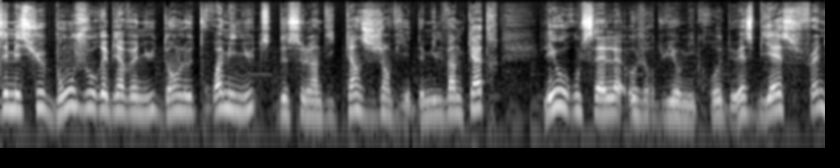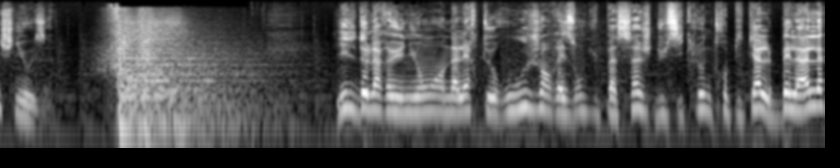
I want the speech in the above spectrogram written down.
et messieurs, bonjour et bienvenue dans le 3 minutes de ce lundi 15 janvier 2024. Léo Roussel, aujourd'hui au micro de SBS French News. L'île de la Réunion en alerte rouge en raison du passage du cyclone tropical Bellal.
